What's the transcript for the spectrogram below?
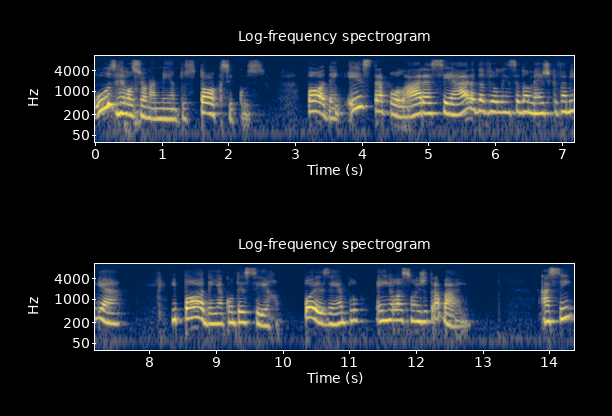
os relacionamentos tóxicos podem extrapolar a seara da violência doméstica e familiar e podem acontecer, por exemplo, em relações de trabalho. Assim,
